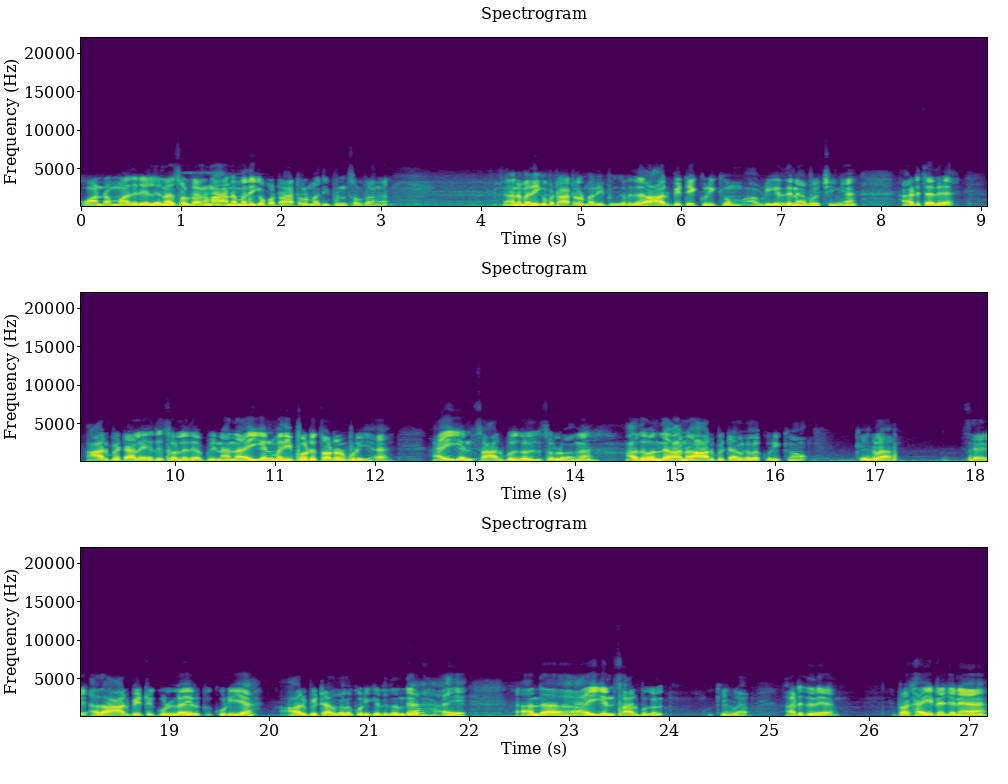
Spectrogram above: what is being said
குவாண்டம் மாதிரியில் என்ன சொல்கிறாங்கன்னா அனுமதிக்கப்பட்ட ஆற்றல் மதிப்புன்னு சொல்கிறாங்க அனுமதிக்கப்பட்ட ஆற்றல் மதிப்புங்கிறது ஆர்பிட்டை குறிக்கும் அப்படிங்கிறது ஞாபகம் வச்சுங்க அடுத்தது ஆர்பிட்டால் எது சொல்லுது அப்படின்னா அந்த ஐகன் மதிப்போடு தொடர்புடைய ஐகன் சார்புகள்னு சொல்லுவாங்க. அது வந்து அணு ஆர்பிட்டால்களை குறிக்கும். ஓகேங்களா? சரி. அது ஆர்பிட்டுக்குள்ளே இருக்கக்கூடிய ஆர்பிட்டால்களை குறிக்கிறது வந்து ஐ அந்த ஐகன் சார்புகள். ஓகேங்களா? அடுத்தது இப்போ ஹைட்ரஜனை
